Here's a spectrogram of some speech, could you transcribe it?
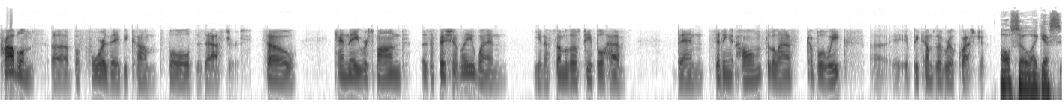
problems uh, before they become full disasters. So, can they respond as efficiently when you know some of those people have been sitting at home for the last couple of weeks? Uh, it becomes a real question. Also, I guess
